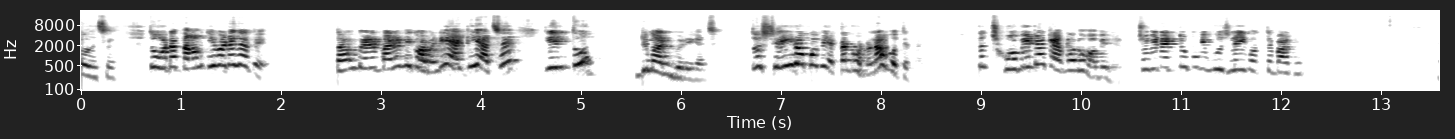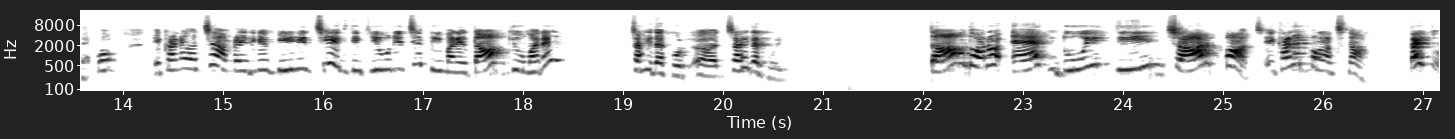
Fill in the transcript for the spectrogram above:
চলছে। তো ওটার দাম কি বেড়ে যাবে? দাম বেড়ে বাড়েনি কমেনি একই আছে কিন্তু ডিমান্ড বেড়ে গেছে। তো সেই রকমই একটা ঘটনা হতে পারে। তো ছবিটা কেমন হবে? ছবিটা একটুখানি বুঝলেই করতে পারবে। দেখো এখানে হচ্ছে আমরা এদিকে পি নিচ্ছি এদিকে কিউ নিচ্ছি পি মানে দাম কিউ মানে চাহিদা কর- আহ, চাহিদার দাম ধরো এক দুই তিন চার পাঁচ। এখানে পাঁচ দাম তাই তো?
